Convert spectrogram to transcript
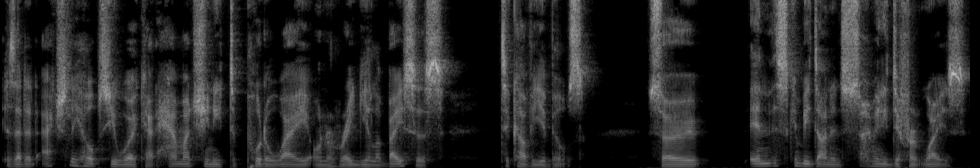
is that it actually helps you work out how much you need to put away on a regular basis to cover your bills. So, and this can be done in so many different ways.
